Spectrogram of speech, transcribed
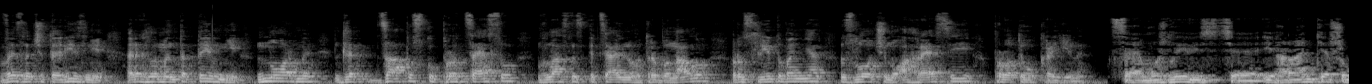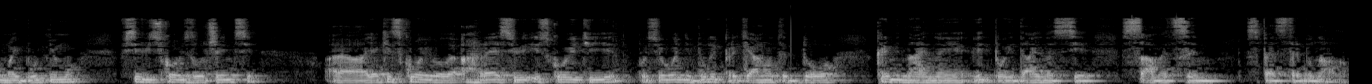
визначити різні регламентативні норми для запуску процесу власне спеціального трибуналу розслідування злочину агресії проти України. Це можливість е, і гарантія, що в майбутньому всі військові злочинці, е, які скоювали агресію і скоюють її, по сьогодні будуть притягнути до кримінальної відповідальності саме цим спецтрибуналом.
